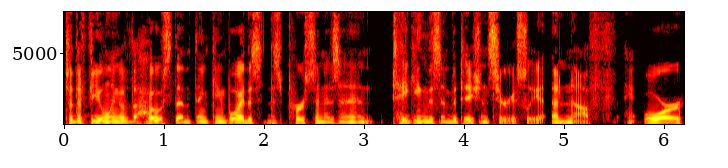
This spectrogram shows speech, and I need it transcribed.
to the feeling of the host then thinking, boy, this this person isn't taking this invitation seriously enough, or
